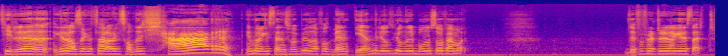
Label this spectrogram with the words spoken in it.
Tidligere generalsekretær Alexander Kjær i Norges Tennisforbund har fått mer enn 1 million kroner i bonus over fem år. Det får flere til å reagere sterkt.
